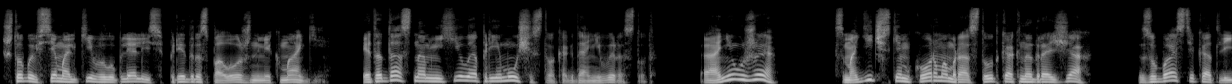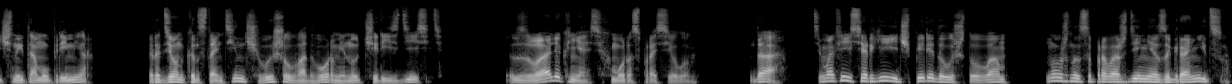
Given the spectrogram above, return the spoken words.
чтобы все мальки вылуплялись предрасположенными к магии. Это даст нам нехилое преимущество, когда они вырастут. А они уже с магическим кормом растут, как на дрожжах. Зубастик — отличный тому пример. Родион Константинович вышел во двор минут через десять. «Звали князь?» — хмуро спросил он. «Да, Тимофей Сергеевич передал, что вам нужно сопровождение за границу.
